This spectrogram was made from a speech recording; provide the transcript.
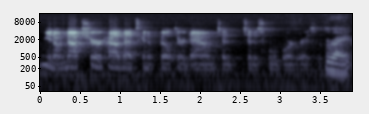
you know, not sure how that's going to filter down to to the school board races. Right.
